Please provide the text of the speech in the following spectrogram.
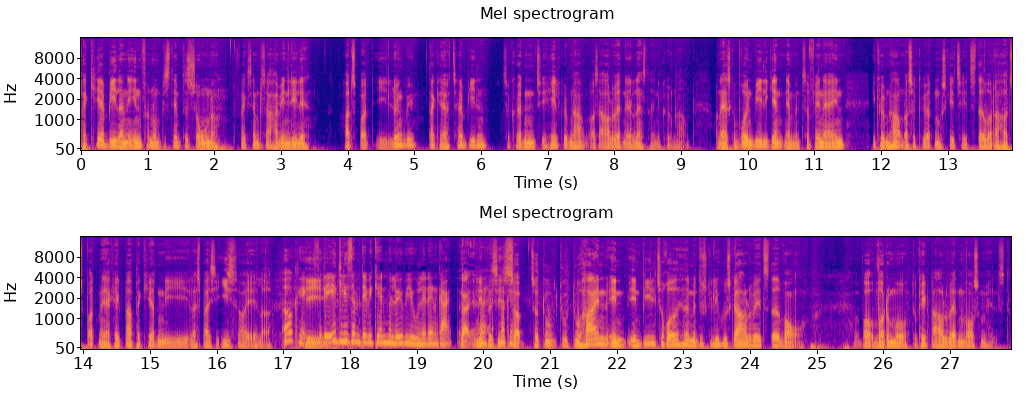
parkere bilerne inden for nogle bestemte zoner. For eksempel så har vi en lille hotspot i Lyngby, der kan jeg tage bilen, så kører den til hele København, og så afleverer den et eller andet sted i København. Og når jeg skal bruge en bil igen, jamen, så finder jeg ind i i København, og så kører den måske til et sted, hvor der er hotspot. Men jeg kan ikke bare parkere den i, lad os bare sige, Ishøj eller... Okay, I- så det er ikke ligesom det, vi kendte med løbehjulene dengang? Nej, lige præcis. Okay. Så, så du, du, du har en, en, en bil til rådighed, men du skal lige huske at aflevere et sted, hvor, hvor, hvor du må. Du kan ikke bare aflevere den hvor som helst.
